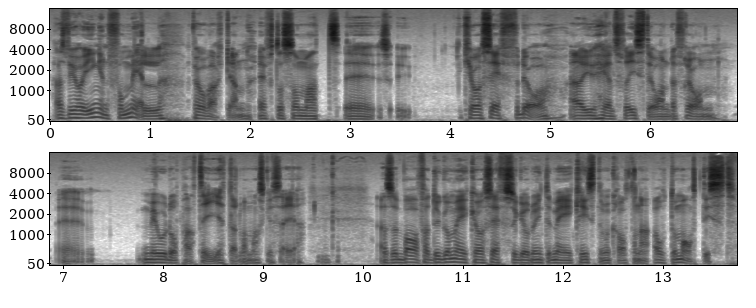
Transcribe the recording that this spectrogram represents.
Alltså vi har ingen formell påverkan eftersom att eh, KSF då är ju helt fristående från eh, moderpartiet eller vad man ska säga. Okej. Alltså bara för att du går med i KSF så går du inte med i Kristdemokraterna automatiskt.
